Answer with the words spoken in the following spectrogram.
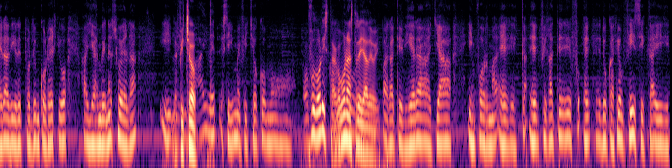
era director de un colegio allá en Venezuela. Y ¿Le fichó? sí, me fichó como... Un futbolista, como, una estrella de hoy. Para que diera ya, informa, eh, eh, fíjate, eh, educación física y,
